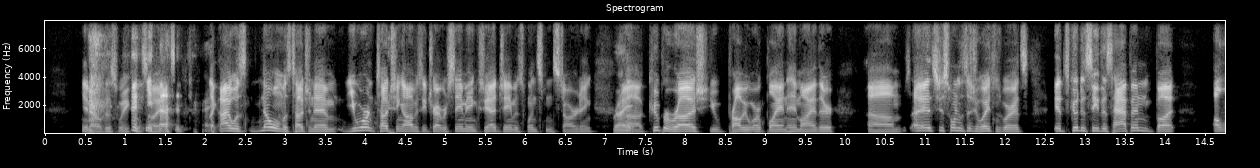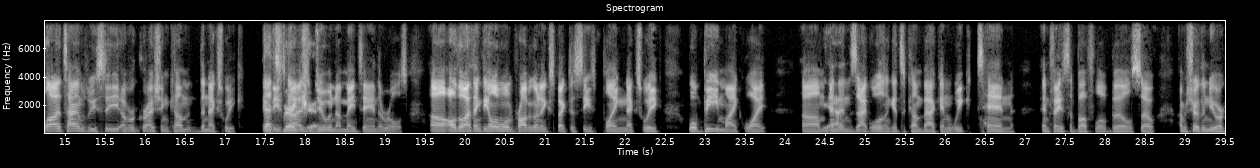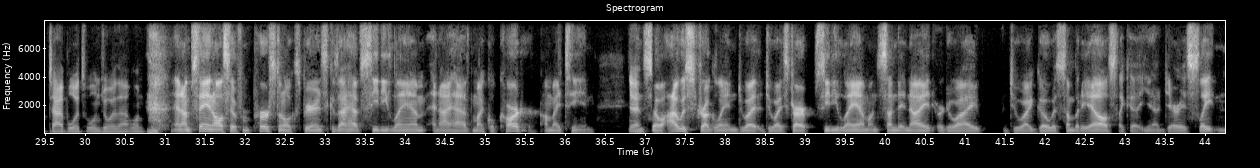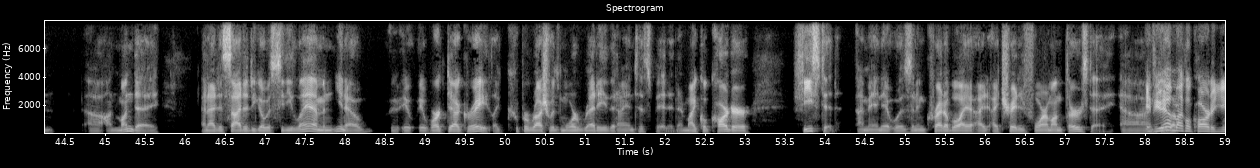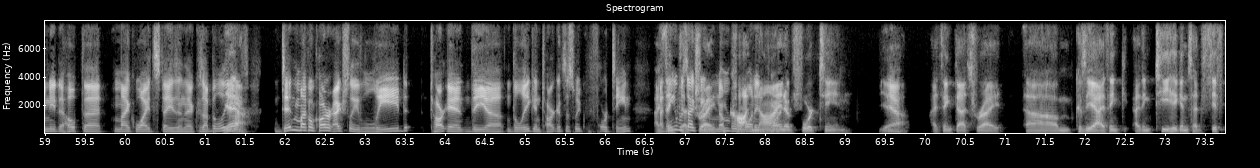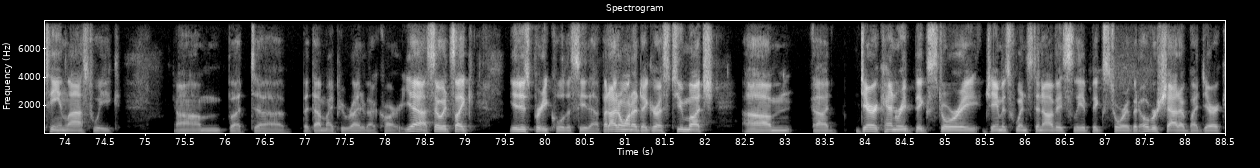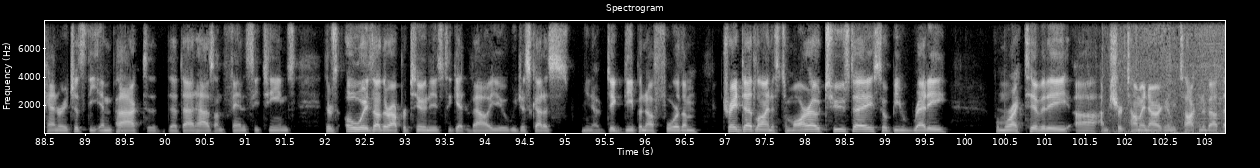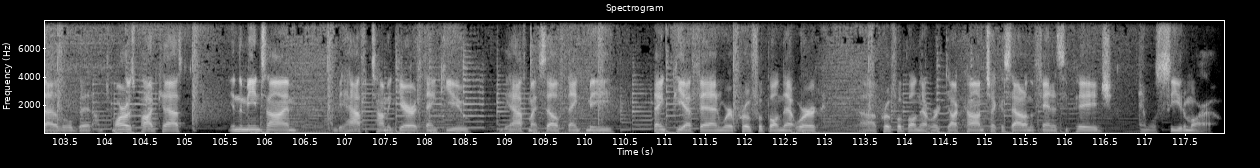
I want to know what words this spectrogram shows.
you know, this week. so yeah, right. like I was, no one was touching him. You weren't touching obviously Trevor Siemian because you had Jameis Winston starting. Right. Uh, Cooper Rush, you probably weren't playing him either. Um, it's just one of the situations where it's it's good to see this happen, but a lot of times we see a regression come the next week if That's these guys true. do end up maintaining the rules. Uh, although I think the only one we're probably going to expect to see playing next week will be Mike White. Um, yeah. And then Zach Wilson gets to come back in week 10 and face the Buffalo Bills. So I'm sure the New York tabloids will enjoy that one. and I'm saying also from personal experience, because I have CeeDee Lamb and I have Michael Carter on my team. Yeah. And so I was struggling. Do I do I start CeeDee Lamb on Sunday night or do I do I go with somebody else like a you know Darius Slayton uh, on Monday? And I decided to go with CeeDee Lamb, and you know it, it, worked out great. Like Cooper Rush was more ready than I anticipated, and Michael Carter feasted. I mean, it was an incredible. I I, I traded for him on Thursday. Uh, if you have up, Michael Carter, you need to hope that Mike White stays in there because I believe yeah. didn't Michael Carter actually lead target the uh, the league in targets this week with 14. I, I think, think, it was actually right. number one nine of 14. Yeah, yeah, I think that's right. Um, because yeah, I think I think Tee Higgins had 15 last week. Um, but uh, but that might be right about Carter. Yeah, so it's like it is pretty cool to see that. But I don't want to digress too much. Um, uh, Derrick Henry, big story. Jameis Winston, obviously a big story, but overshadowed by Derrick Henry. Just the impact that that has on fantasy teams. There's always other opportunities to get value. We just got to you know dig deep enough for them. Trade deadline is tomorrow, Tuesday, so be ready for more activity. Uh, I'm sure Tommy and I are going to be talking about that a little bit on tomorrow's podcast. In the meantime, on behalf of Tommy Garrett, thank you. On behalf of myself, thank me. Thank PFN. We're a Pro Football Network, uh, profootballnetwork.com. Check us out on the fantasy page, and we'll see you tomorrow.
